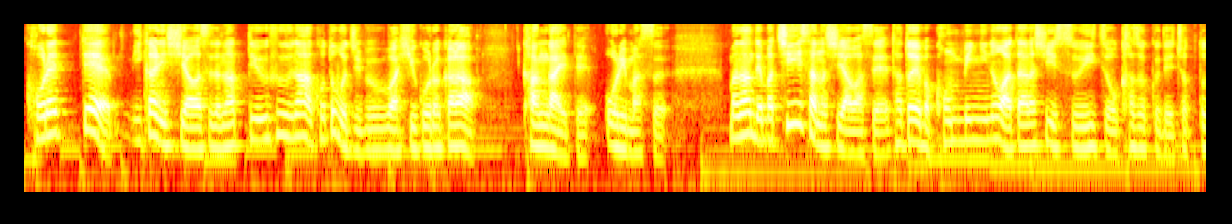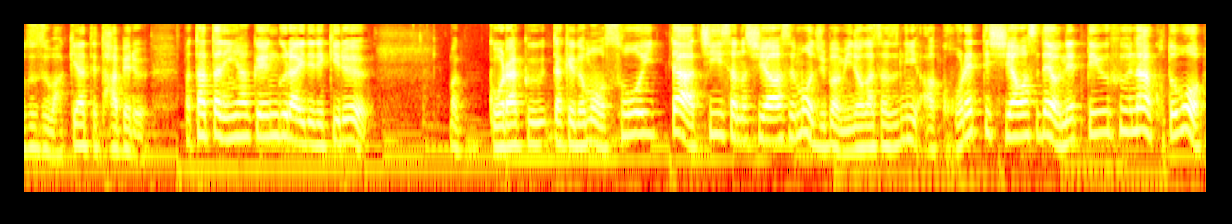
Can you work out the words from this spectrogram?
これっていかに幸せだなっていうふうなことを自分は日頃から考えております。まあ、なんでま小さな幸せ例えばコンビニの新しいスイーツを家族でちょっとずつ分け合って食べる、まあ、たった200円ぐらいでできる、まあ、娯楽だけどもそういった小さな幸せも自分は見逃さずにあこれって幸せだよねっていうふうなことを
